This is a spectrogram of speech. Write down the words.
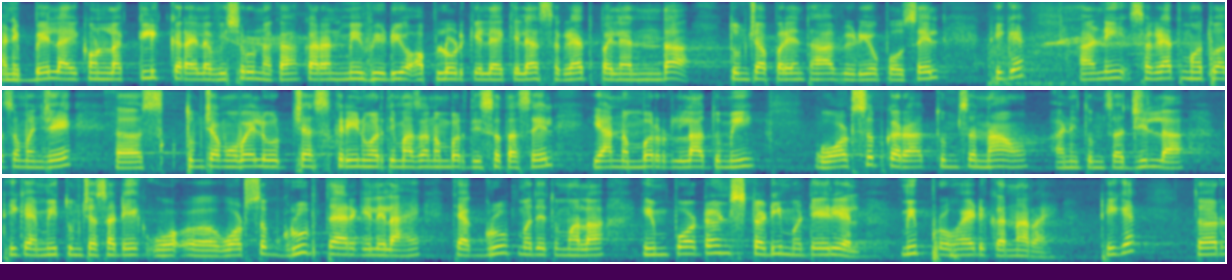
आणि बेल आयकॉनला क्लिक करायला विसरू नका कारण मी व्हिडिओ अपलोड केल्या केल्या सगळ्यात पहिल्यांदा तुमच्यापर्यंत हा व्हिडिओ पोहोचेल. ठीक आहे? आणि सगळ्यात महत्त्वाचं म्हणजे तुमच्या मोबाईलवरच्या स्क्रीनवरती माझा नंबर दिसत असेल. या नंबरला तुम्ही व्हॉट्सअप करा तुमचं नाव आणि तुमचा जिल्हा. ठीक आहे मी तुमच्यासाठी एक वॉ व्हॉट्सअप ग्रुप तयार केलेला आहे. त्या ग्रुपमध्ये तुम्हाला इम्पॉर्टंट स्टडी मटेरियल मी प्रोव्हाइड करणार आहे. ठीक आहे? तर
